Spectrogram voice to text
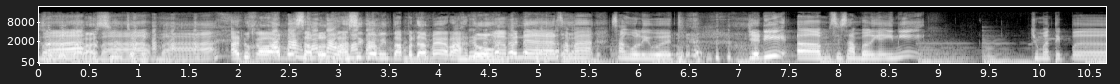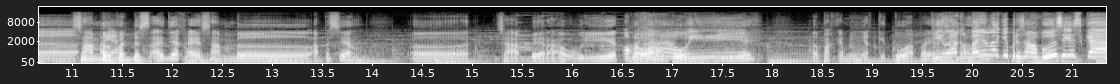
Sambal terasi, mbak, Ca. mbak. Aduh kalau sama sambal terasi gue minta peda merah dong. Nggak bener sama Sanggullywood. Jadi em, si sambelnya ini cuma tipe Sambal ya? pedes aja kayak sambal apa sih yang eh cabai rawit, Oh, bawang rawit. putih, eh, pakai minyak itu apa ya? Gila kembali apa? lagi bersama Bu Siska.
